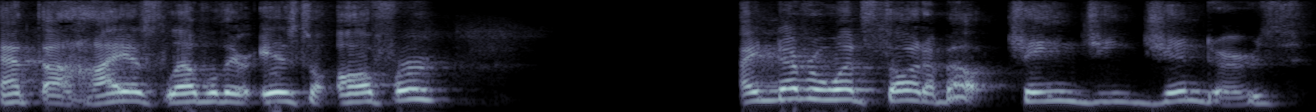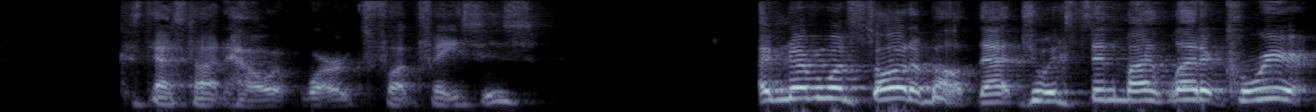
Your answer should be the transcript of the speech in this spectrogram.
at the highest level there is to offer, I never once thought about changing genders because that's not how it works, fuck faces. I've never once thought about that to extend my athletic career.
